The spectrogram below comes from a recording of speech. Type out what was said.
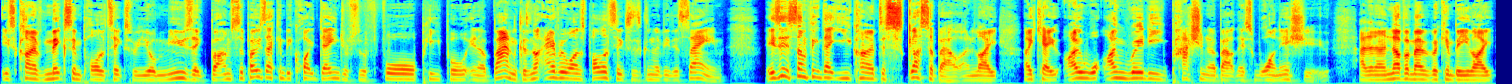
it's kind of mixing politics with your music. But I'm suppose that can be quite dangerous with four people in a band because not everyone's politics is going to be the same. Is it something that you kind of discuss about and like, okay, I w- I'm really passionate about this one issue, and then another member can be like.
